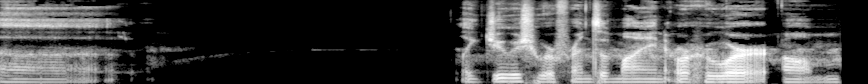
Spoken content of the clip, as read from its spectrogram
uh, like Jewish who are friends of mine, or who are um,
